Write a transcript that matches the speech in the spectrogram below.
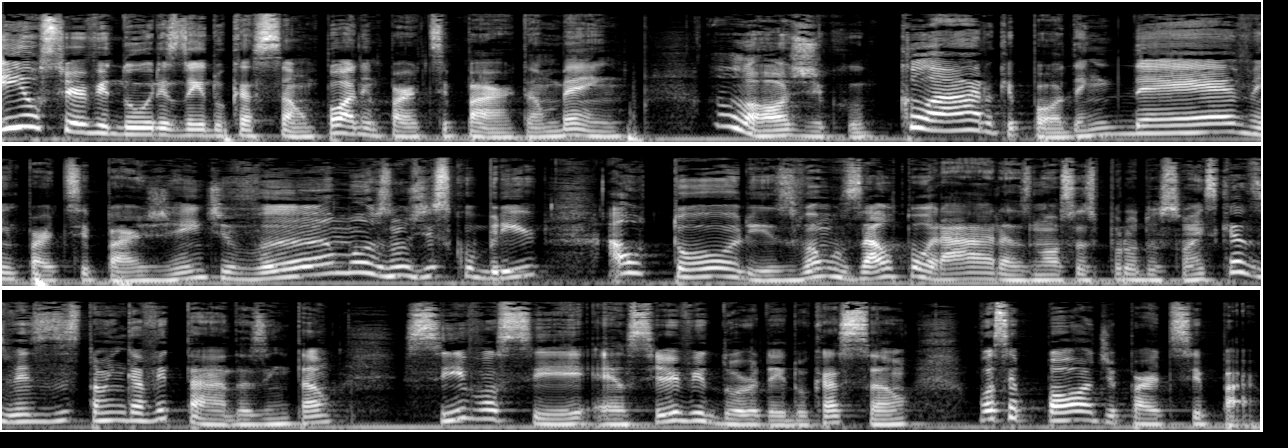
E os servidores da educação podem participar também? Lógico, claro que podem, devem participar. Gente, vamos nos descobrir autores, vamos autorar as nossas produções que às vezes estão engavetadas. Então, se você é servidor da educação, você pode participar.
